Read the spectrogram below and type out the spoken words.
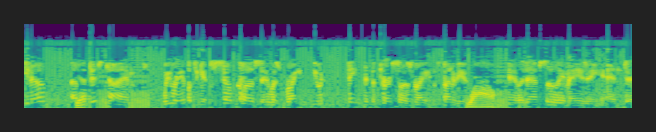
you know? Uh, Yep. This time, we were able to get so close that it was right, you would think that the person was right in front of you. Wow. And it was absolutely amazing, and uh,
